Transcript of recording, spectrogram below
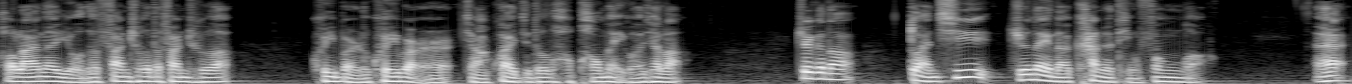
后来呢，有的翻车的翻车，亏本的亏本，假会计都跑跑美国去了。这个呢，短期之内呢看着挺风光，哎，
